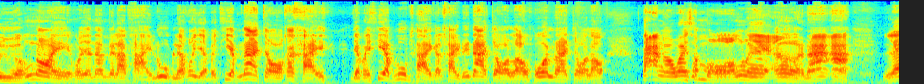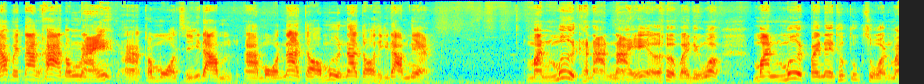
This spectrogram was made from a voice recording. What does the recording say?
ลืองๆหน่อย เพราะฉะนั้นเวลาถ่ายรูปแล้วก็อย่าไปเทียบหน้าจอกับใคร อย่าไปเทียบรูปถ่ายกับใครด้วยหน้าจอเรา เพราะหน้าจอเราตั้งเอาไว้สมองเลย เออ นะ อะ แล้วไปตั้งค่าตรงไหนอะก็โหมดสีดำอะโหมดหน้าจอมืดหน้าจอสีดำเนี่ยมันมืดขนาดไหน เออหมายถึงว่ามันมืดไปในทุก ๆ ส่วนไหม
